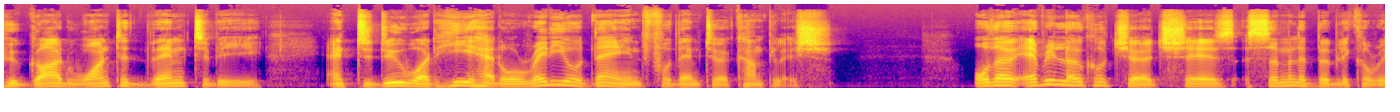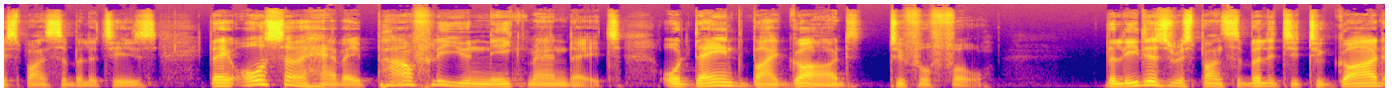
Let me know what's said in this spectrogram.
who God wanted them to be and to do what He had already ordained for them to accomplish. Although every local church shares similar biblical responsibilities, they also have a powerfully unique mandate ordained by God to fulfill. The leader's responsibility to God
